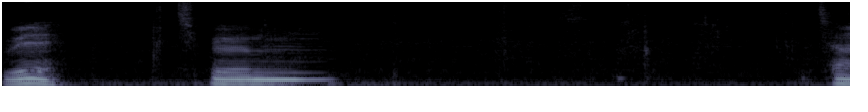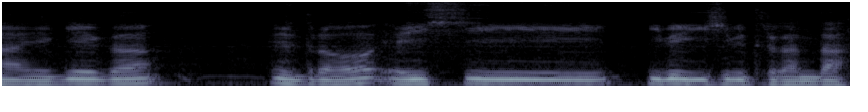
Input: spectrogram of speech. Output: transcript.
왜 지금 자 여기가 예를 들어 AC 220이 들어간다.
